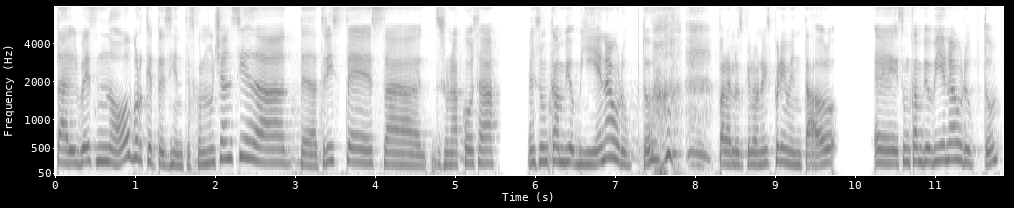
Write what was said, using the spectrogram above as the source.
Tal vez no, porque te sientes con mucha ansiedad, te da tristeza, es una cosa, es un cambio bien abrupto para los que lo han experimentado, eh, es un cambio bien abrupto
